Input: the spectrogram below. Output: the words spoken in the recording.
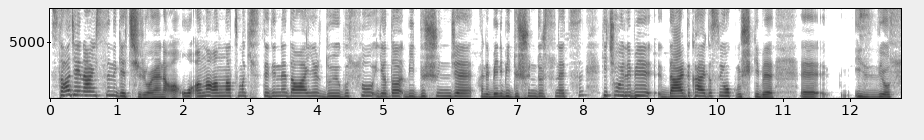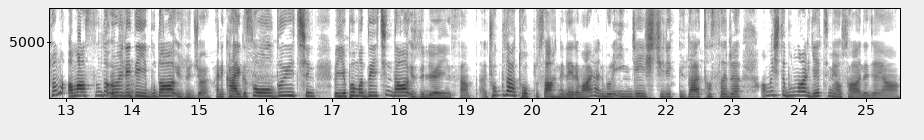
sadece enerjisini geçiriyor. Yani o ana anlatmak istediğine dair duygusu ya da bir düşünce hani beni bir düşündürsün etsin. Hiç öyle bir derdi kaygısı yokmuş gibi e, izliyorsun ama aslında öyle Katılıyorum. değil. Bu daha üzücü. Hani kaygısı olduğu için ve yapamadığı için daha üzülüyor insan. Çok güzel toplu sahneleri var. Hani böyle ince işçilik, güzel tasarı ama işte bunlar yetmiyor sadece ya.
